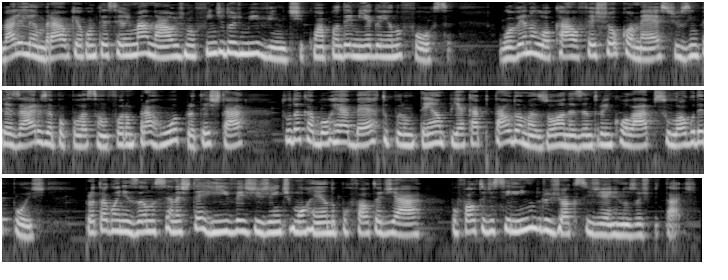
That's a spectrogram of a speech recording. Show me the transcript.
Vale lembrar o que aconteceu em Manaus no fim de 2020, com a pandemia ganhando força. O governo local fechou o comércio, os empresários e a população foram para a rua protestar, tudo acabou reaberto por um tempo e a capital do Amazonas entrou em colapso logo depois, protagonizando cenas terríveis de gente morrendo por falta de ar, por falta de cilindros de oxigênio nos hospitais.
